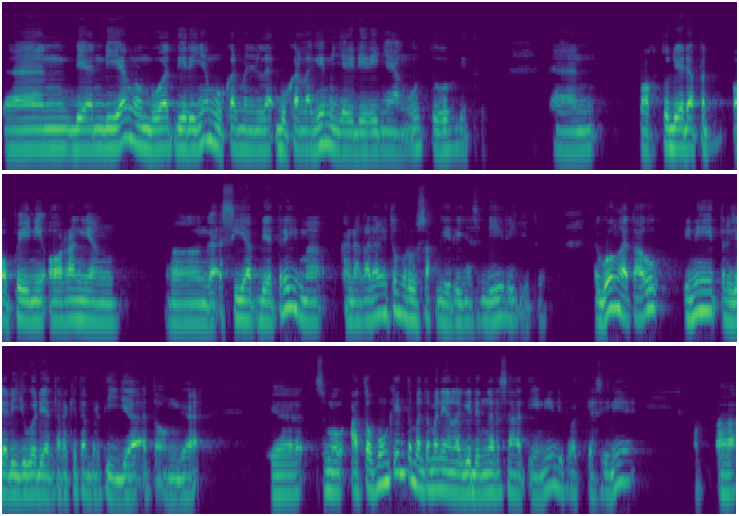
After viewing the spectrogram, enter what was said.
dan dia dia membuat dirinya bukan bukan lagi menjadi dirinya yang utuh gitu dan waktu dia dapat opini orang yang eh, nggak uh, siap dia terima, kadang-kadang itu merusak dirinya sendiri gitu. Nah, gue nggak tahu ini terjadi juga di antara kita bertiga atau enggak. Ya, semua atau mungkin teman-teman yang lagi dengar saat ini di podcast ini, uh,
